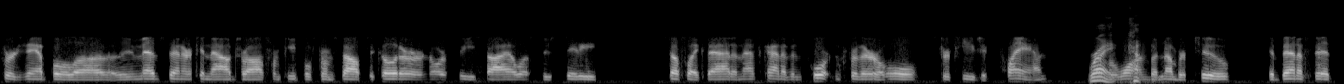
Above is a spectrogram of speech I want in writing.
for example, uh, the Med Center can now draw from people from South Dakota or Northeast Iowa, Sioux City, stuff like that, and that's kind of important for their whole strategic plan. Right. Number one, but number two, it benefits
